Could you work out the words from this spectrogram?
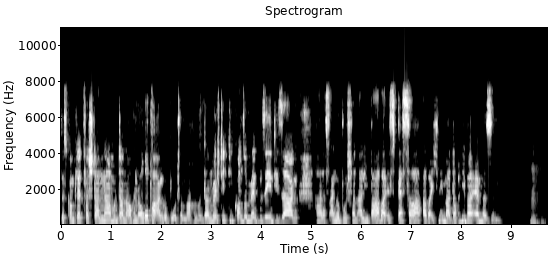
das komplett verstanden haben und dann auch in Europa Angebote machen. Und dann möchte ich die Konsumenten sehen, die sagen, ah, das Angebot von Alibaba ist besser, aber ich nehme mal doch lieber Amazon, mhm.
